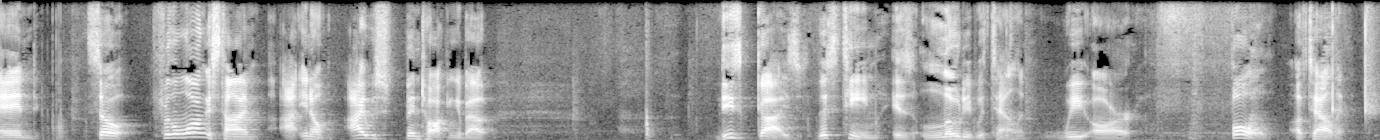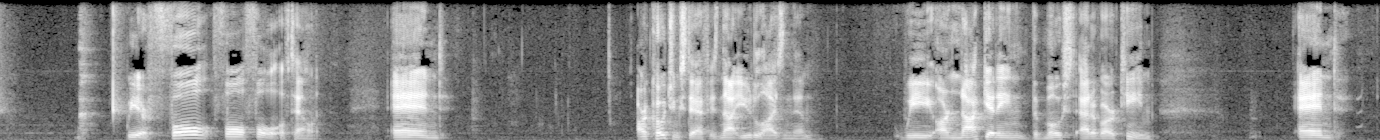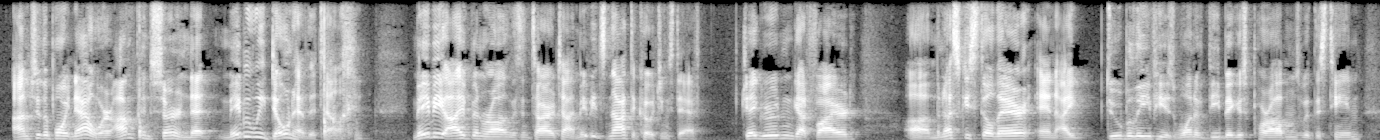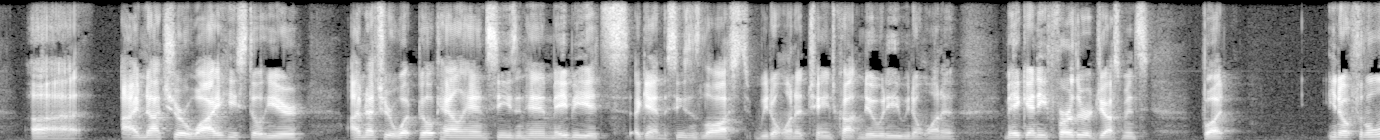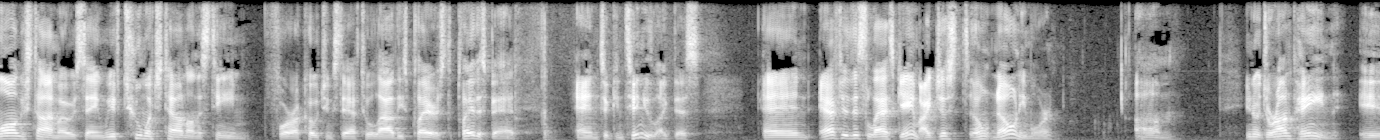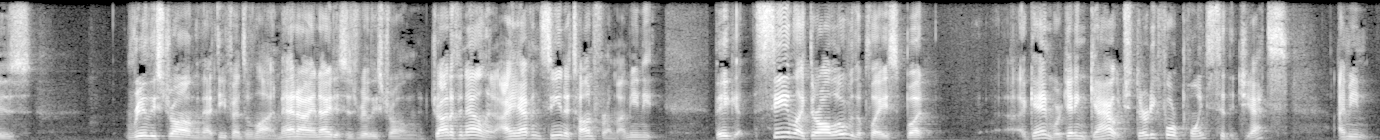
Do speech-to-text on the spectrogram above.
And so for the longest time, I, you know, I was been talking about these guys. This team is loaded with talent. We are full of talent. We are full, full, full of talent. And our coaching staff is not utilizing them. We are not getting the most out of our team. And I'm to the point now where I'm concerned that maybe we don't have the talent. maybe I've been wrong this entire time. Maybe it's not the coaching staff. Jay Gruden got fired. Uh, Manusky's still there, and I do believe he is one of the biggest problems with this team. Uh, I'm not sure why he's still here. I'm not sure what Bill Callahan sees in him. Maybe it's, again, the season's lost. We don't want to change continuity. We don't want to make any further adjustments. But, you know, for the longest time, I was saying we have too much talent on this team for our coaching staff to allow these players to play this bad and to continue like this. And after this last game, I just don't know anymore. Um, you know, Da'Ron Payne is really strong in that defensive line. Matt Ioannidis is really strong. Jonathan Allen, I haven't seen a ton from. I mean, they seem like they're all over the place, but again, we're getting gouged. 34 points to the Jets. I mean,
